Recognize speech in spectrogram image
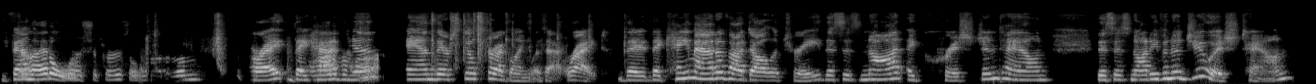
You found idol worshippers, a lot of them. All right. They had been and they're still struggling with that right. They they came out of idolatry. This is not a christian town. This is not even a jewish town.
